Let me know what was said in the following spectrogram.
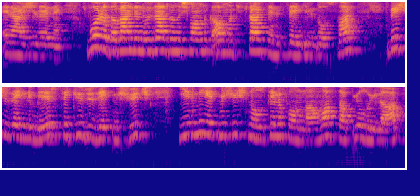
enerjilerine. Bu arada benden özel danışmanlık almak isterseniz sevgili dostlar 551 873 2073 nolu telefondan WhatsApp yoluyla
